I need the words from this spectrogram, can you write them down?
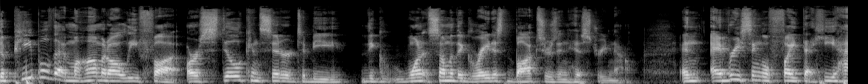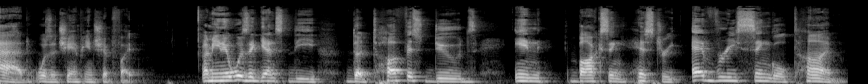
the people that Muhammad Ali fought are still considered to be the one some of the greatest boxers in history now. And every single fight that he had was a championship fight. I mean, it was against the the toughest dudes in boxing history every single time.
